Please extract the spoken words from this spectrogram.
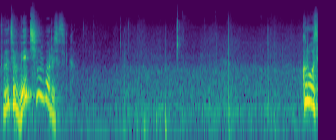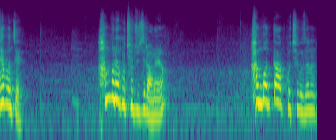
도대체 왜 침을 바르셨을까? 그리고 세 번째, 한 번에 고쳐주질 않아요? 한 번 딱 고치고서는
